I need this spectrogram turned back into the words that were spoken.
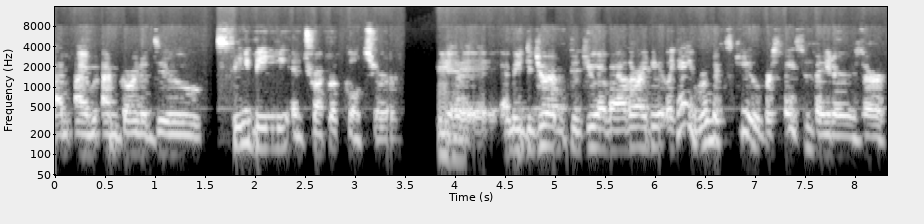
I'm, I'm, I'm going to do CB and trucker culture. Mm-hmm. I mean, did you have, did you have other ideas like, hey, Rubik's Cube or Space Invaders or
